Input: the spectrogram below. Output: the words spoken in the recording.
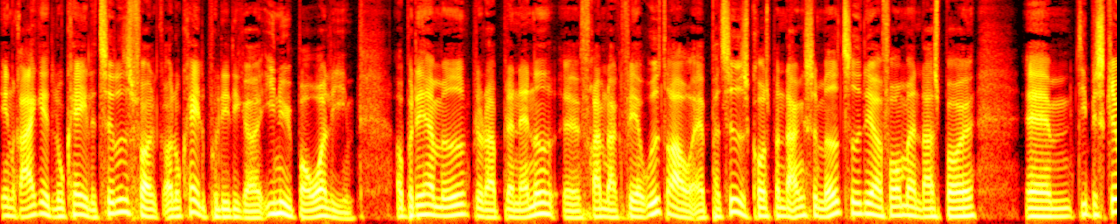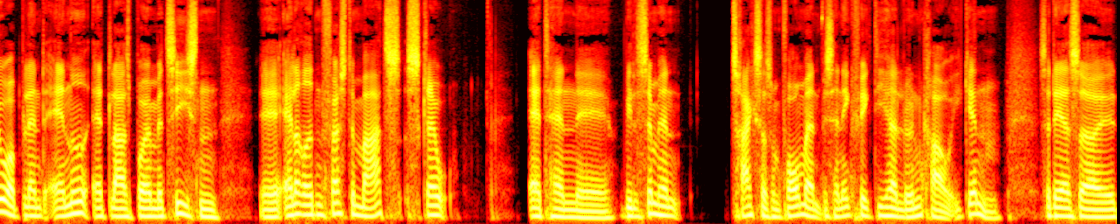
en række lokale tillidsfolk og lokalpolitikere i Nye Borgerlige. Og på det her møde blev der blandt andet fremlagt flere uddrag af partiets korrespondence med tidligere formand Lars Bøje, Øhm, de beskriver blandt andet, at Lars Bøge Mathisen øh, allerede den 1. marts skrev, at han øh, ville simpelthen trække sig som formand, hvis han ikke fik de her lønkrav igennem. Så det er altså... Øh,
